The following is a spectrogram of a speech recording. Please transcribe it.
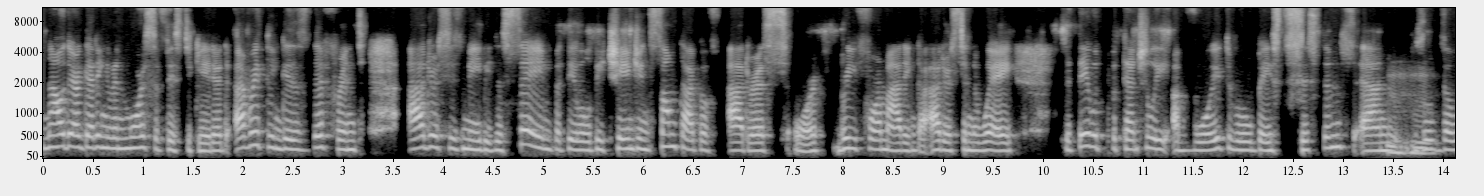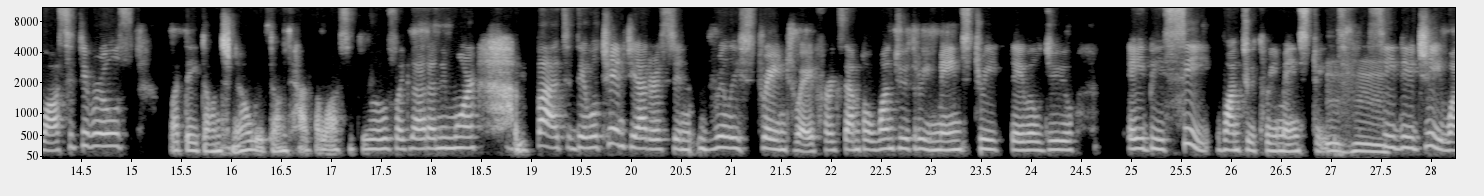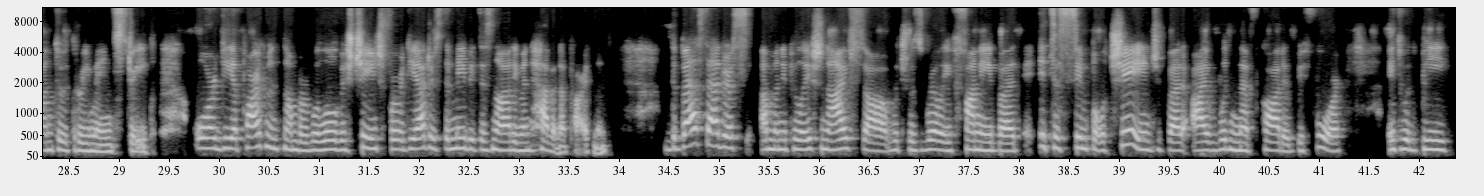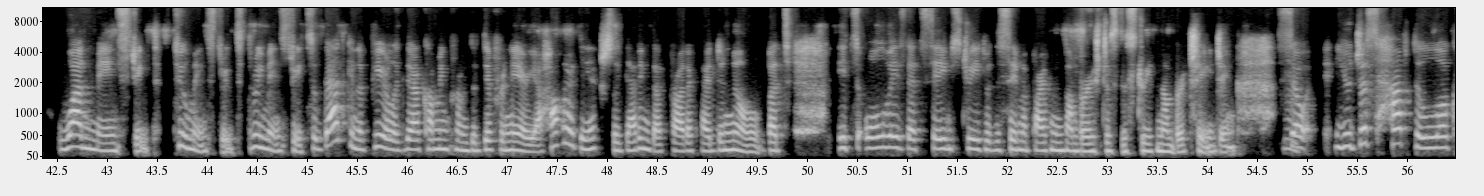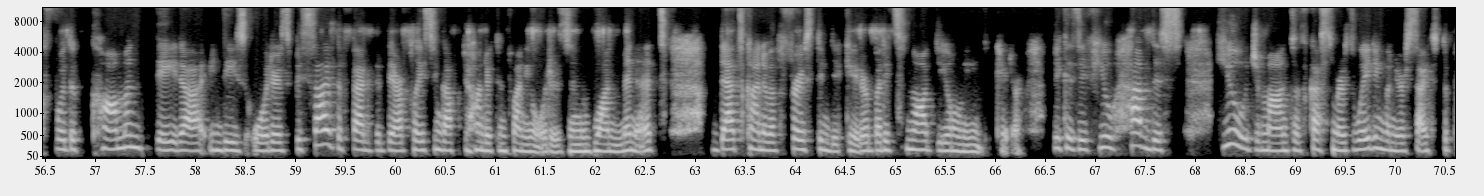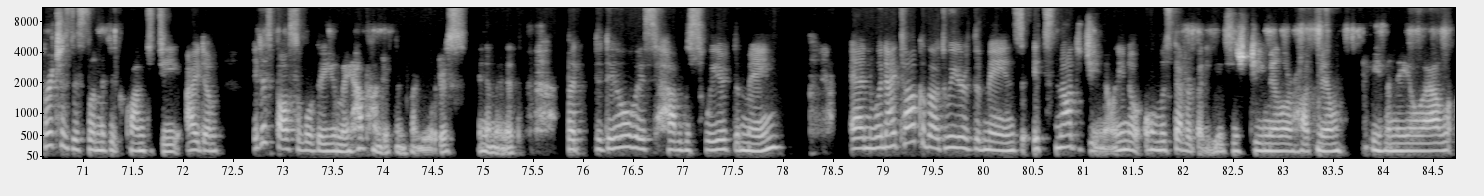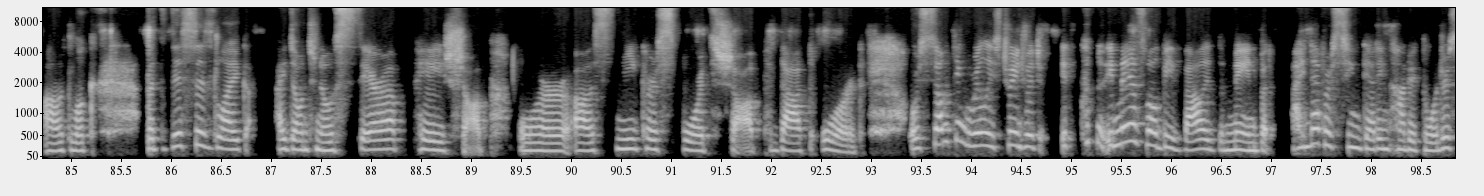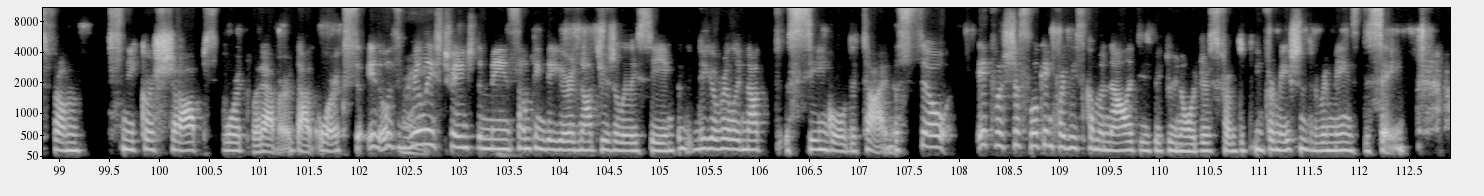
Now they're getting even more sophisticated. Everything is different. Addresses may be the same, but they will be changing some type of address or reformatting the address in a way that they would potentially avoid rule based systems and mm-hmm. velocity rules what they don't know. We don't have velocity rules like that anymore. Mm-hmm. But they will change the address in really strange way. For example, 123 Main Street, they will do ABC 123 Main Street, mm-hmm. CDG 123 Main Street, or the apartment number will always change for the address that maybe does not even have an apartment. The best address manipulation I saw, which was really funny, but it's a simple change, but I wouldn't have caught it before. It would be one main street, two main streets, three main streets. So that can appear like they're coming from the different area. How are they actually getting that product? I don't know. But it's always that same street with the same apartment number, it's just the street number changing. Hmm. So you just have to look for the common data in these orders, besides the fact that they are placing up to 120 orders in one minute. That's kind of a first indicator, but it's not the only indicator. Because if you have this huge amount of customers waiting on your site to purchase this limited quantity item, it is possible that you may have 120 orders in a minute, but they always have this weird domain? And when I talk about weird domains, it's not Gmail. You know, almost everybody uses Gmail or Hotmail, even AOL, Outlook. But this is like I don't know, Sarah Pay Shop or uh, sneakersportshop.org or something really strange, which it could it may as well be valid domain, but I never seen getting 100 orders from sneaker shop sport whatever that org. So it was right. really strange domain something that you're not usually seeing that you're really not seeing all the time. So it was just looking for these commonalities between orders from the information that remains the same.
